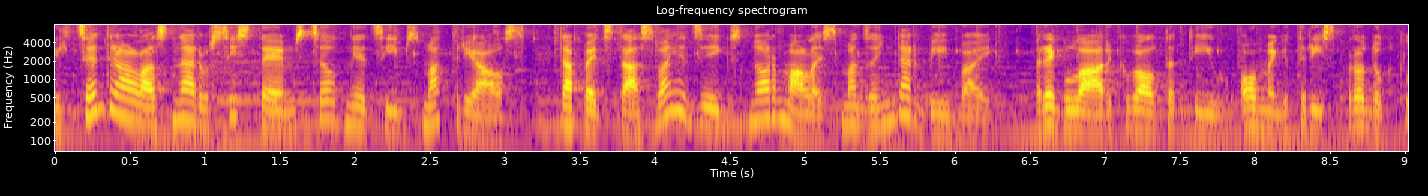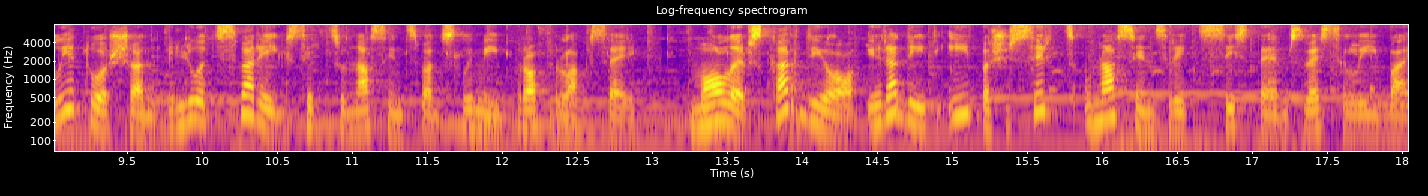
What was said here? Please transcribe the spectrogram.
ir centrālās nervu sistēmas celtniecības materiāls, tāpēc tās vajadzīgas normālai smadzeņu darbībai. Regulāri kvalitatīvu omega-3 produktu lietošana ir ļoti svarīga sirds un asinsvadu slimību profilaksei. Molers kardio ir radīti īpaši sirds un asinsrites sistēmas veselībai.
